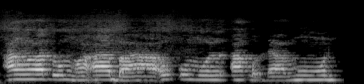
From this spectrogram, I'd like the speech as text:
Antum wa aba'ukumul aqdamun.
